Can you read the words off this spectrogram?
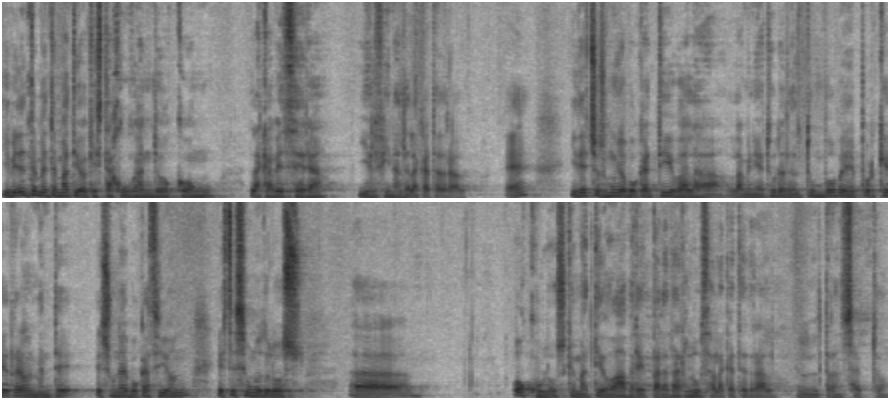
evidentemente Mateo aquí está jugando con la cabecera y el final de la catedral. ¿eh? Y de hecho es muy evocativa la, miniatura del tumbo B porque realmente es una evocación, este es uno de los ah, óculos que Mateo abre para dar luz a la catedral en el transepto.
